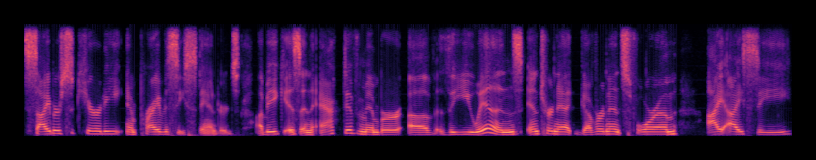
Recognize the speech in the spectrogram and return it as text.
cybersecurity and privacy standards. Abhik is an active member of the UN's Internet Governance Forum, IIC,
